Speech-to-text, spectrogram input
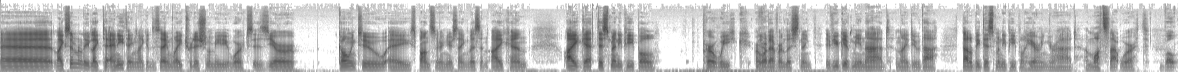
uh like similarly like to anything like in the same way traditional media works is you're going to a sponsor and you're saying listen i can i get this many people per week or Yeah. whatever listening if you give me an ad and i do that that'll be this many people hearing your ad and what's that worth Well,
